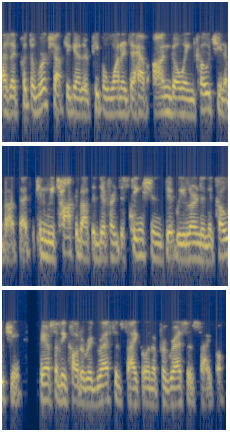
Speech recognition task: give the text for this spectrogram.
As I put the workshop together, people wanted to have ongoing coaching about that. Can we talk about the different distinctions that we learned in the coaching? We have something called a regressive cycle and a progressive cycle.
